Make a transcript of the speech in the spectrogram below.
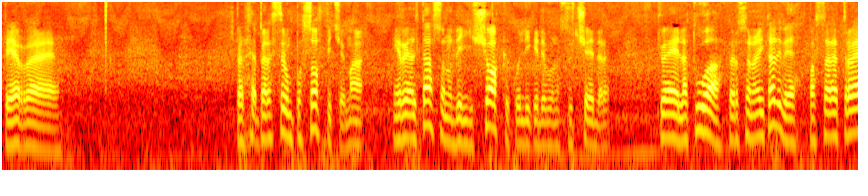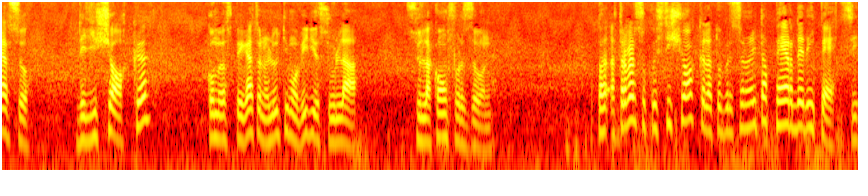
per, per, per essere un po' soffice, ma in realtà sono degli shock quelli che devono succedere, cioè la tua personalità deve passare attraverso degli shock, come ho spiegato nell'ultimo video sulla, sulla comfort zone. Attraverso questi shock la tua personalità perde dei pezzi.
